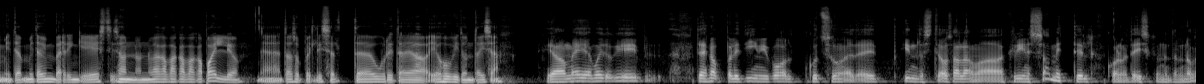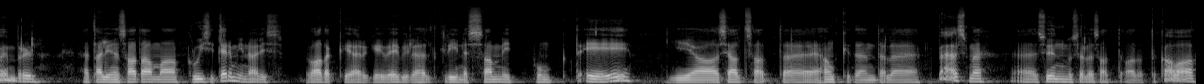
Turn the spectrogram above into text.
mida, mida ümberringi Eestis on, on väga-väga-väga palju, tasub vaid lihtsalt uurida ja, ja huvi tunda ise. ja meie muidugi Tehnopoli tiimi poolt kutsume teid kindlasti osalema Greenest Summitil kolmeteistkümnendal novembril Tallinna Sadama kruiisiterminalis, vaadake järgi veebilehelt greenessummit.ee ja sealt saate hankida endale pääsme äh, sündmusele, saate vaadata kava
